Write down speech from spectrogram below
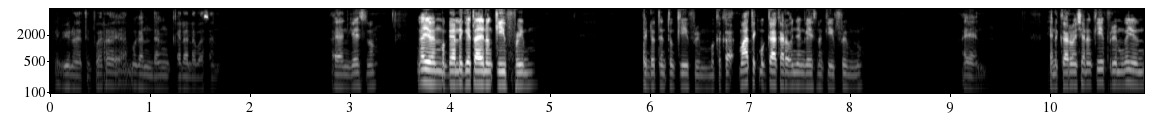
Review natin para magandang kalalabasan. Ayan guys, no? Ngayon, maglalagay tayo ng keyframe. Pindutin tong keyframe. Magkaka matik magkakaroon yan guys ng keyframe, no? Ayan. Yan, nagkaroon siya ng keyframe. Ngayon,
